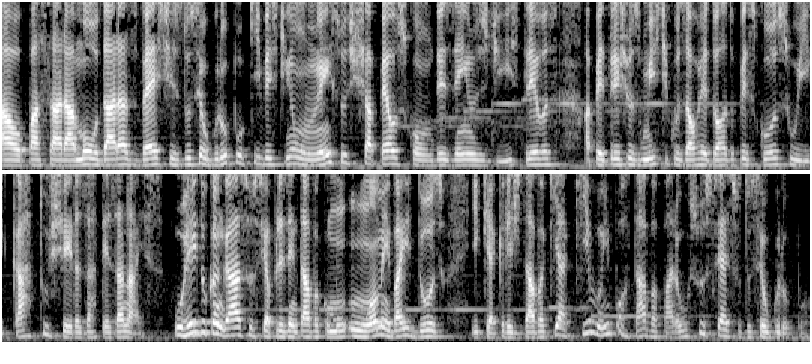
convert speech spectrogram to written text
ao passar a moldar as vestes do seu grupo que vestiam lenços e chapéus com desenhos de estrelas, apetrechos místicos ao redor do pescoço e cartucheiras artesanais. O rei do cangaço se apresentava como um homem vaidoso e que acreditava que aquilo importava para o sucesso do seu grupo.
